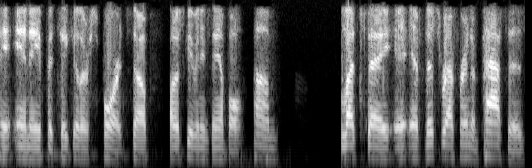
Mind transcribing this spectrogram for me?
in a particular sport. So I'll just give you an example. Um, let's say if this referendum passes,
